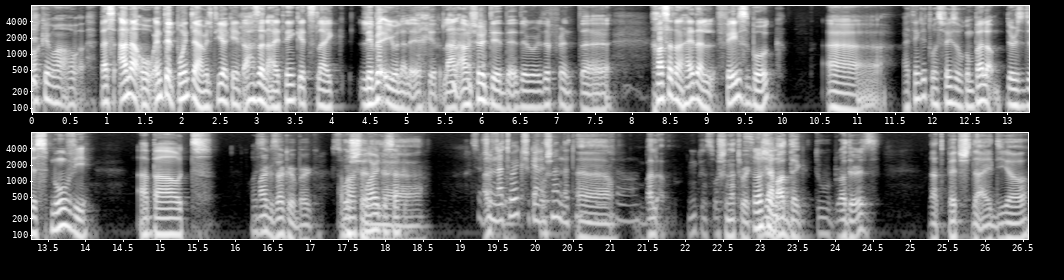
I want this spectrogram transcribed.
اوكي ما بس انا وانت البوينت اللي عملتيها كانت احسن I think it's like اللي بقيوا للاخر لان I'm sure they, they, there were different uh, خاصة هيدا الفيسبوك uh, I think it was Facebook مبلا there's this movie about what's مارك زكربرج About Mark سوشيال Social عرفته. network شو كان اسمها network؟ آه، بلا يمكن سوشيال نتورك Social- about the two brothers that pitched the idea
